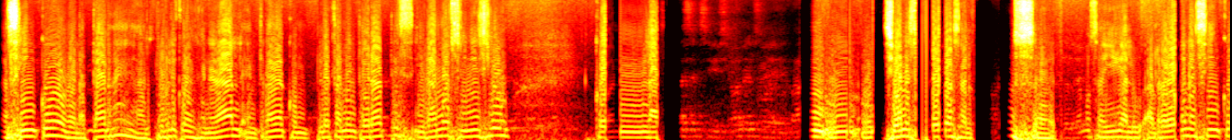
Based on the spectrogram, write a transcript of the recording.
a las 5 de la tarde al público en general, entrada completamente gratis y damos inicio con las exhibiciones previas al eh, tenemos ahí alrededor de unas 5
